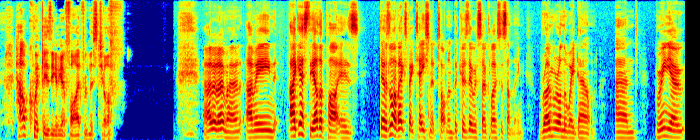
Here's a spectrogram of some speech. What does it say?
How quickly is he going to get fired from this job? I don't know, man. I mean, I guess the other part is there was a lot of expectation at Tottenham because they were so close to something. Roma were on the way down, and Mourinho,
